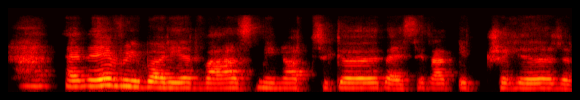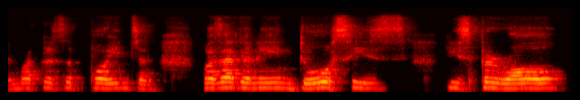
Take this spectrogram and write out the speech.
and everybody advised me not to go. They said I'd get triggered and what was the point and was I going to endorse his, his parole?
